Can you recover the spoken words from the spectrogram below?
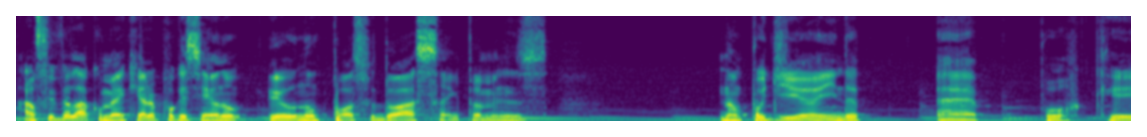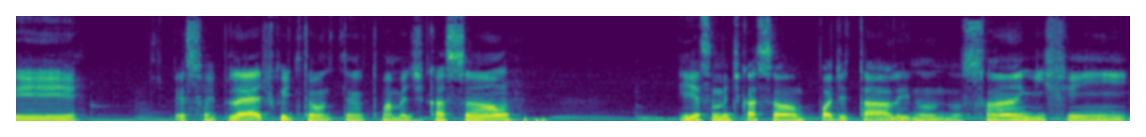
Aí eu fui ver lá como é que era, porque assim, eu não, eu não posso doar sangue, pelo menos não podia ainda, é, porque eu sou epilético, então tenho que tomar medicação. E essa medicação pode estar ali no, no sangue, enfim.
